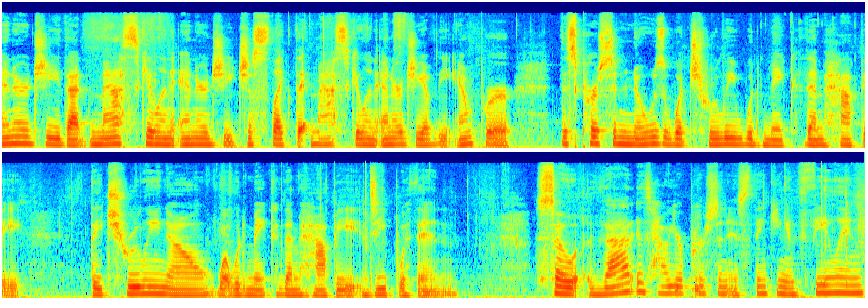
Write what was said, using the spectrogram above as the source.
energy, that masculine energy, just like the masculine energy of the emperor, this person knows what truly would make them happy. They truly know what would make them happy deep within. So that is how your person is thinking and feeling.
